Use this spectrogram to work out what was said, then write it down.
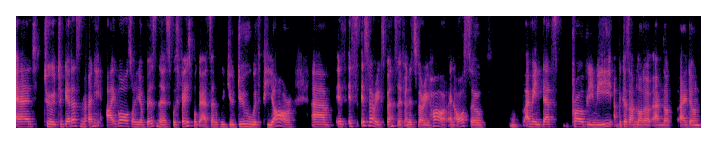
and to to get as many eyeballs on your business with facebook ads and what you do with pr um, it, it's, it's very expensive and it's very hard. And also i mean that's probably me because i'm not a i'm not i don't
